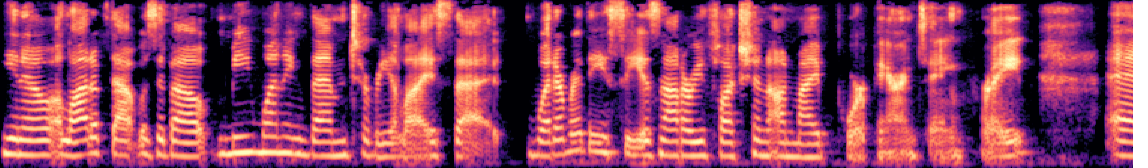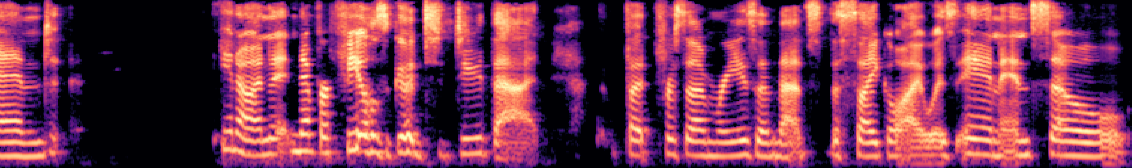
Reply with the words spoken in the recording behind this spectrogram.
You know, a lot of that was about me wanting them to realize that whatever they see is not a reflection on my poor parenting, right? And you know, and it never feels good to do that. but for some reason, that's the cycle I was in. And so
